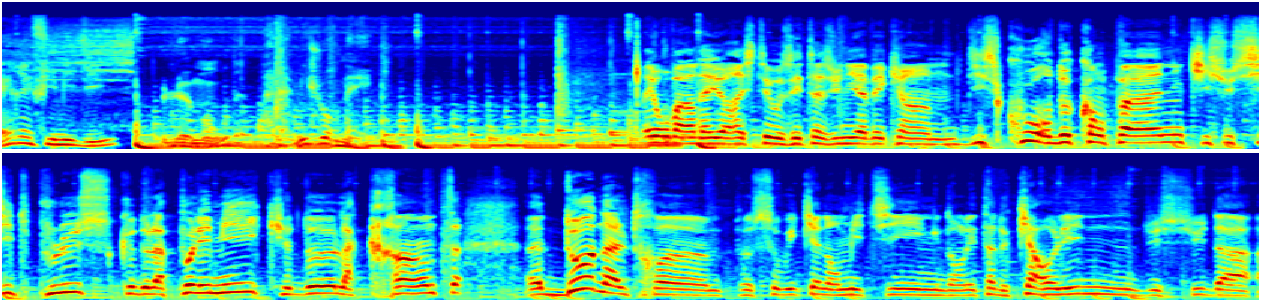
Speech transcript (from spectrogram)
RFI Midi, Le Monde à la mi-journée. Et on va d'ailleurs rester aux États-Unis avec un discours de campagne qui suscite plus que de la polémique, de la crainte. Donald Trump, ce week-end en meeting dans l'État de Caroline du Sud, a,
